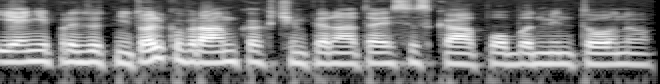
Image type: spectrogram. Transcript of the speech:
и они пройдут не только в рамках чемпионата ССК по бадминтону,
